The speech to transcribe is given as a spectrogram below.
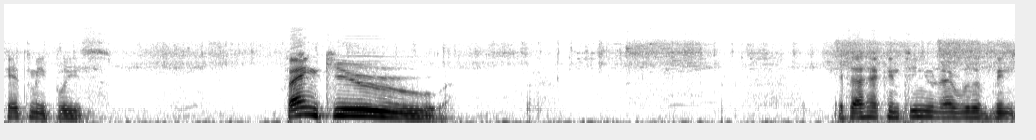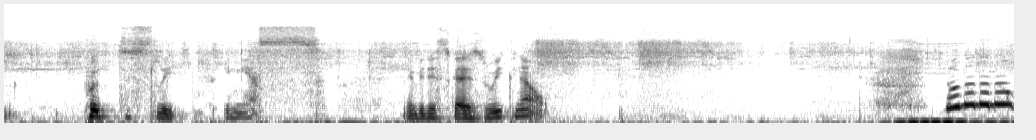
Hit me, please. Thank you! If that had continued, I would have been put to sleep. And yes! Maybe this guy is weak now? No, no, no, no!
